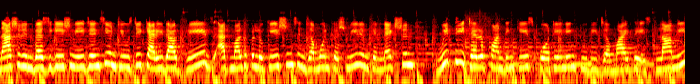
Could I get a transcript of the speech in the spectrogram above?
National Investigation Agency on Tuesday carried out raids at multiple locations in Jammu and Kashmir in connection with the terror funding case pertaining to the Jamaat-e-Islami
